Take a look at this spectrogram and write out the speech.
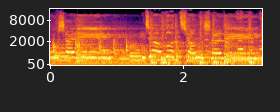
সংসারে জগৎ সংসারে।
